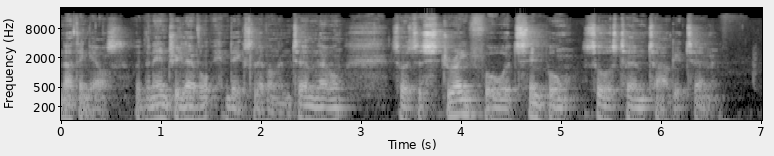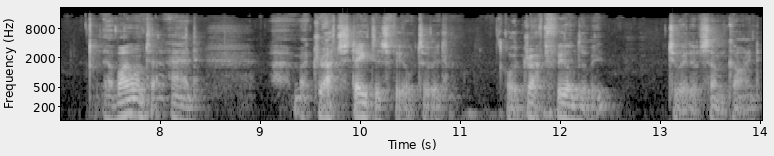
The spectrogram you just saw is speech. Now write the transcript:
nothing else, with an entry level, index level and term level. So it's a straightforward, simple source term, target term. Now if I want to add um, a draft status field to it, or a draft field of it, to it of some kind,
